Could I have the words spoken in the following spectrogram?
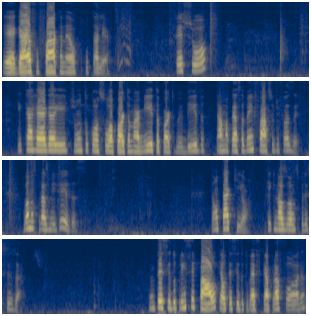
é, garfo, faca, né, o, o talher. Fechou. E carrega aí junto com a sua porta-marmita, porta-bebida, tá? Uma peça bem fácil de fazer. Vamos para as medidas? Então tá aqui, ó. O que, que nós vamos precisar? Um tecido principal, que é o tecido que vai ficar para fora,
